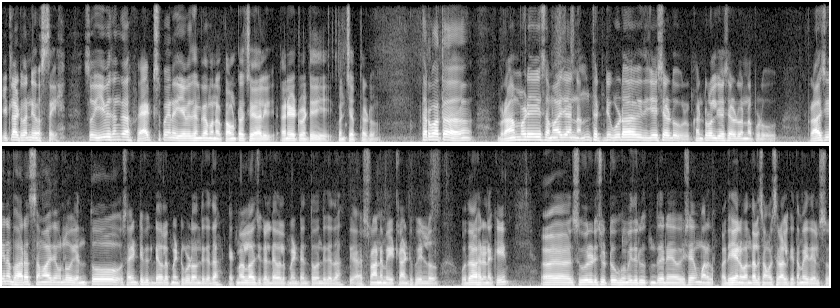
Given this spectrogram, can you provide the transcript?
ఇట్లాంటివన్నీ వస్తాయి. సో ఈ విధంగా ఫ్యాక్ట్స్ పైన ఏ విధంగా మనం కౌంటర్ చేయాలి అనేటువంటిది కొంచెం చెప్తాడు. తర్వాత బ్రాహ్మడే సమాజాన్ని అంతటిని కూడా ఇది చేశాడు కంట్రోల్ చేశాడు అన్నప్పుడు ప్రాచీన భారత సమాజంలో ఎంతో సైంటిఫిక్ డెవలప్మెంట్ కూడా ఉంది కదా. టెక్నాలజికల్ డెవలప్మెంట్ ఎంతో ఉంది కదా. అస్ట్రానమీ ఇట్లాంటి ఫీల్డ్లో ఉదాహరణకి సూర్యుడి చుట్టూ భూమి తిరుగుతుంది అనే విషయం మనకు పదిహేను వందల సంవత్సరాల క్రితమే తెలుసు.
